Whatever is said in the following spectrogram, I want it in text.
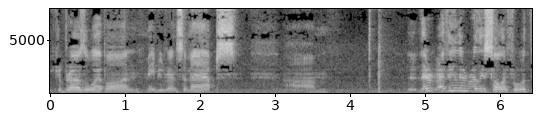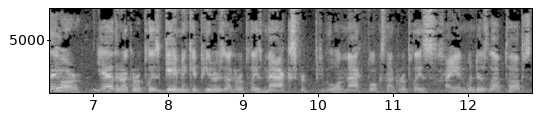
you can browse the web on, maybe run some apps. They're, I think they're really solid for what they are. Yeah, they're not going to replace gaming computers, not going to replace Macs for people who want MacBooks, not going to replace high-end Windows laptops.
